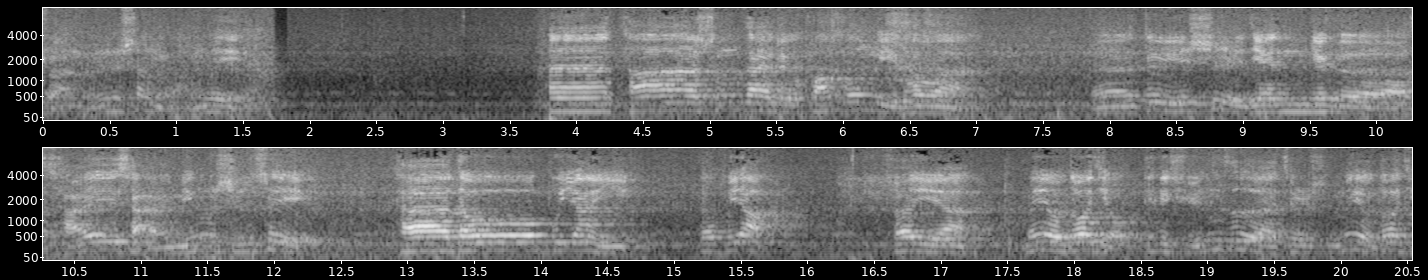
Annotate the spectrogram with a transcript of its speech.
转轮圣王位啊。呃，他生在这个皇宫里头啊，呃，对于世间这个财产名食睡，他都不愿意，都不要，所以啊，没有多久，这个寻字啊，就是没有多久，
